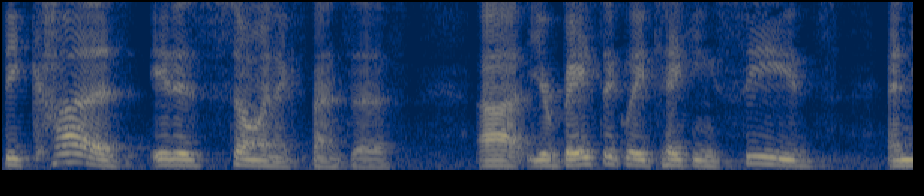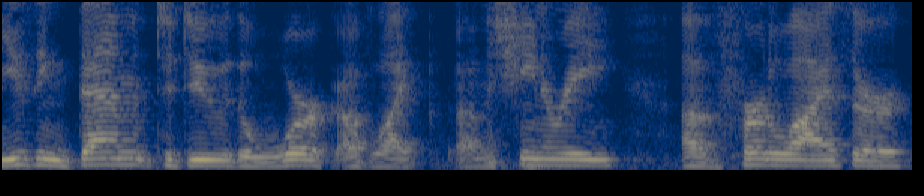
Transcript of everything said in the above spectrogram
because it is so inexpensive. Uh, you're basically taking seeds and using them to do the work of like uh, machinery, of fertilizer.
